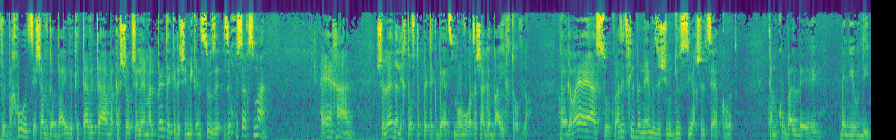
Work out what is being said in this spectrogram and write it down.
ובחוץ ישב גבאי וכתב את הבקשות שלהם על פתק כדי שהם ייכנסו, זה, זה חוסך זמן. היה אחד שלא ידע לכתוב את הפתק בעצמו, והוא רצה שהגבאי יכתוב לו. אבל הגבאי היה עסוק, ואז התחיל ביניהם איזשהו דו-שיח של צעקות, כמקובל ב... בין יהודים.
